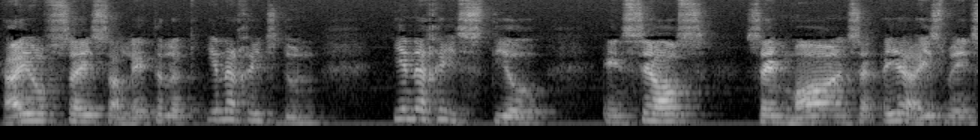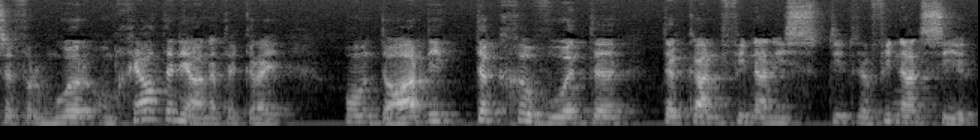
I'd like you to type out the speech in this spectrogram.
Hy of sy sal letterlik enig iets doen, enig iets steel, en selfs sy ma en sy eie huismense vermoor om geld in die hande te kry, om daar die tik gewoonte te kan financier.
